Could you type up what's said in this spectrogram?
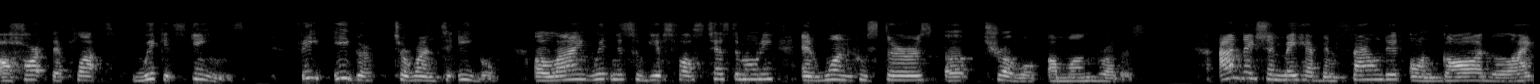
a heart that plots wicked schemes, feet eager to run to evil, a lying witness who gives false testimony, and one who stirs up trouble among brothers. Our nation may have been founded on God like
